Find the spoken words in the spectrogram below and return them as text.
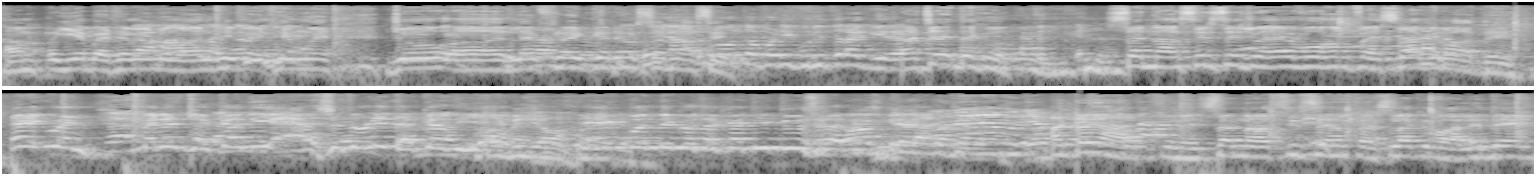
हम ये बैठे हुए नुमान भी बैठे हुए हैं जो लेफ़्ट राइट कर रहे हैं और सर वो तो बड़ी बुरी तरह गिरा। अच्छा देखो सर नासिर से जो है वो हम फैसला करवाते हैं एक मिनट मैंने धक्का दिया ऐसे थोड़ी धक्का दिया। एक बंदे को धक्का दी दूसरा भी हटो यार। सुने सर से हम फैसला करवा लेते हैं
